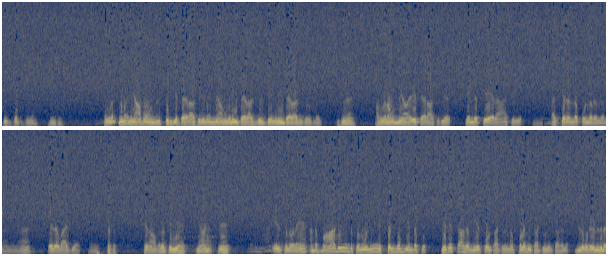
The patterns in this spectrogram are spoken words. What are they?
தூக்கி போட்டு போடுவோம் உங்களுக்கு இந்த மாதிரி ஞாபகம் வந்து பெரிய பேராசிரியர் உண்மை அவங்களையும் பேராசிரியர் எங்களையும் பேராசிரியர் சொல்லக்கூடாது. அவங்க அவங்கெல்லாம் உண்மையாவே பேராசிரியர். எங்க பேராசிரியர் அச்சர் அல்ல கொள்ளர் அல்ல நாங்கன்னா ஏதோ வாத்தியார் ஏன்னா அவ்வளவு பெரிய ஞானி. எது சொல்ல வரேன்? அந்த மாடு என்று சொன்ன உடனே செல்வம் என்ற பொ- எதற்காக மேற்கோள் காட்டுறதுன்னா புலமை காட்டுவதற்காக இல்ல. இதுல கூட எழுதல.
